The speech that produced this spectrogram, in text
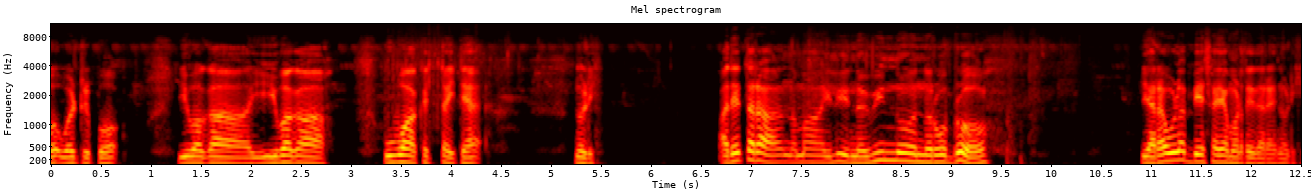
ಓ ಟ್ರಿಪ್ಪು ಇವಾಗ ಇವಾಗ ಹೂವು ಕಚ್ತೈತೆ ನೋಡಿ. ಅದೇ ಥರ ನಮ್ಮ ಇಲ್ಲಿ ನವೀನ್ ಅನ್ನೋರೊಬ್ಬರು ಎರೆಹುಳ ಬೇಸಾಯ ಮಾಡ್ತಾಯಿದ್ದಾರೆ ನೋಡಿ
